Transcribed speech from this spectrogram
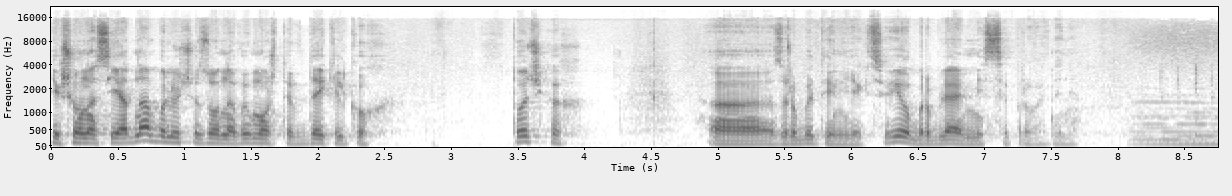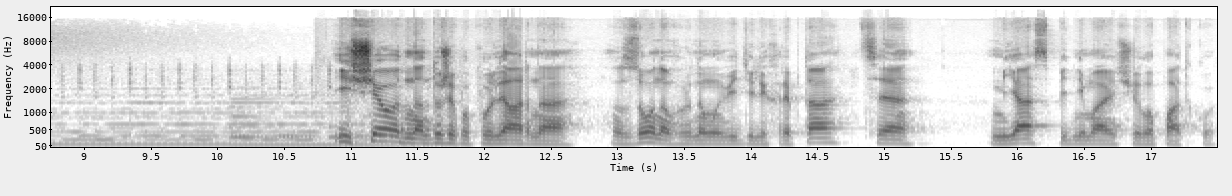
якщо у нас є одна болюча зона, ви можете в декількох точках е, зробити ін'єкцію і обробляємо місце проведення. І ще одна дуже популярна зона в грудному відділі хребта це м'яз, піднімаючи лопатку,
